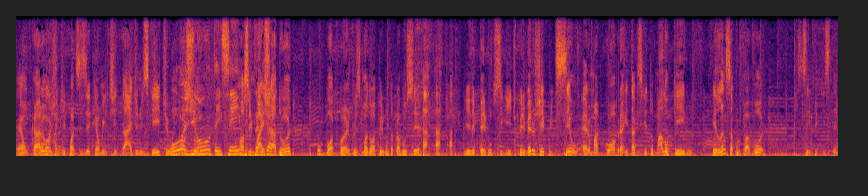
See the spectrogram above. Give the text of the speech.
É um cara Porra. hoje que pode dizer que é uma entidade no skate. Hoje, nosso- ontem, sempre. nosso tá embaixador. O Bob Burnquist mandou uma pergunta pra você. e ele pergunta o seguinte: o primeiro shape seu era uma cobra e tava escrito maloqueiro. Relança, por favor. Sempre quis ter.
